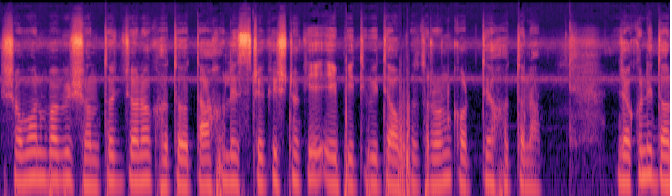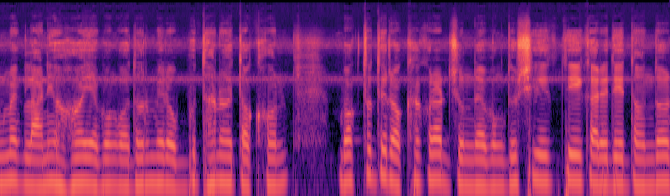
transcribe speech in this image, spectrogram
সমানভাবে সন্তোষজনক হতো, তাহলে শ্রীকৃষ্ণকে এই পৃথিবীতে অবতরণ করতে হতো না। যখনই ধর্মে গ্লানি হয় এবং অধর্মের অভ্যুত্থান হয়, তখন ভক্তদের রক্ষা করার জন্য এবং দুষ্কৃতিকারীদের দণ্ড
